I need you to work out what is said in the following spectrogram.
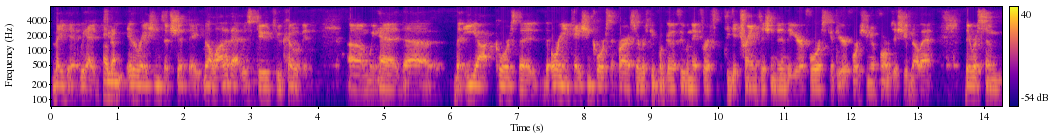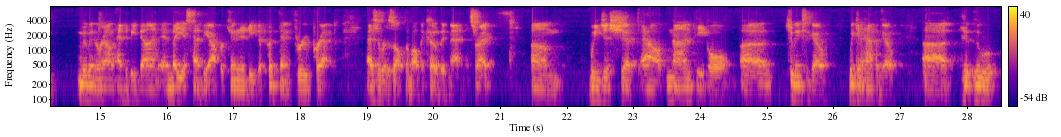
They did. We had two Okay. iterations of ship date, but a lot of that was due to COVID. Um, we had uh, the EOC course, the, the orientation course that prior service people go through when they first to get transitioned into the Air Force, get the Air Force uniforms issued and all that. There was some moving around had to be done, and they just had the opportunity to put them through prep as a result of all the COVID madness, right? Um, we just shipped out nine people uh, two weeks ago, week and a half ago, uh, who, who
